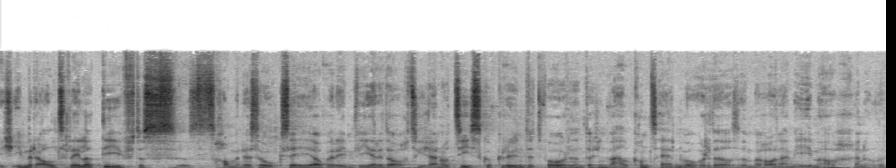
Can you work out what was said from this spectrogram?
ist immer alles relativ, das, das kann man ja so sehen, aber im 1984 ist auch noch Cisco gegründet worden und das ist ein Weltkonzern geworden, also man kann auch mehr machen, oder?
